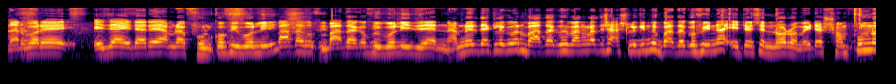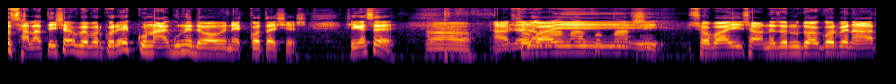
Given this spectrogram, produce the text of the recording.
তারপরে এই যে এটারে আমরা ফুলকপি বলি বাঁধাকপি। বলি দেন আপনার দেখলে বাঁধাকপি বাংলাদেশে আসলে কিন্তু বাঁধাকপি না এটা হচ্ছে নরম। এটা সম্পূর্ণ সালাতে হিসাবে ব্যবহার করে কোন আগুনে দেওয়া হয় না এক কথায় শেষ। ঠিক আছে? হ্যাঁ। আর সবাই। সবাই সামনের জন্য দোয়া করবেন আর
